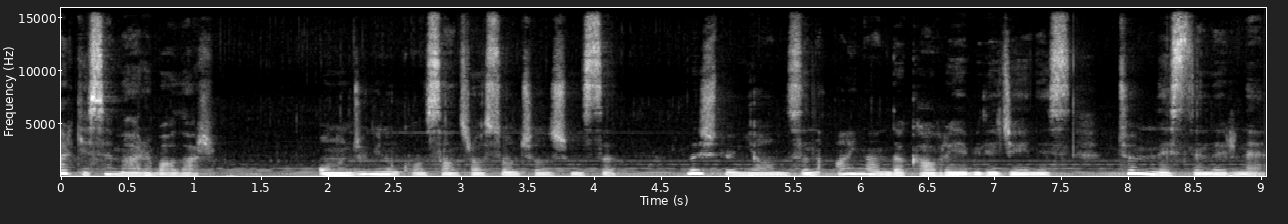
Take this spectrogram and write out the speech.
Herkese merhabalar. 10. günün konsantrasyon çalışması dış dünyanızın aynı anda kavrayabileceğiniz tüm nesnelerine,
